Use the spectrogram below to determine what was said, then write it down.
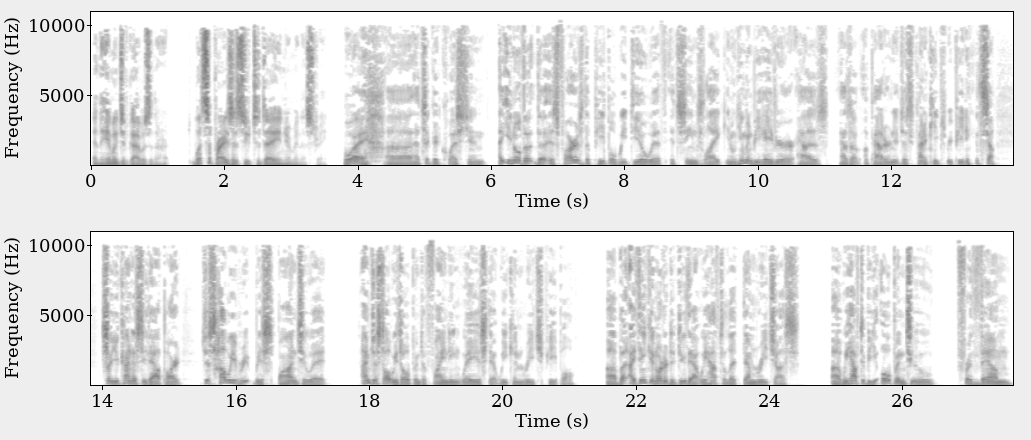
And the image of God was in their heart. What surprises you today in your ministry? Boy, uh, that's a good question. Uh, you know, the, the, as far as the people we deal with, it seems like, you know, human behavior has, has a, a pattern. It just kind of keeps repeating itself. So you kind of see that part. Just how we re- respond to it. I'm just always open to finding ways that we can reach people. Uh, but I think in order to do that, we have to let them reach us. Uh, we have to be open to, for them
